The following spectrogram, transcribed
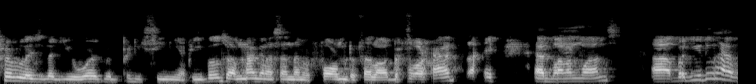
privilege that you work with pretty senior people, so I'm not going to send them a form to fill out beforehand right, at one-on-ones. Uh, but you do have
